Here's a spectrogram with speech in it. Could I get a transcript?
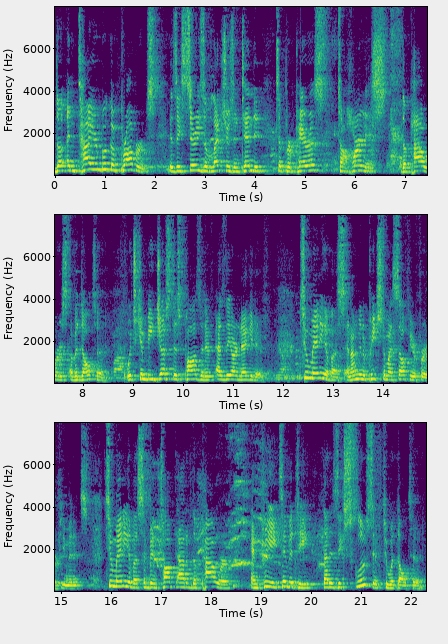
The entire book of Proverbs is a series of lectures intended to prepare us to harness the powers of adulthood, which can be just as positive as they are negative. Too many of us, and I'm going to preach to myself here for a few minutes, too many of us have been talked out of the power and creativity that is exclusive to adulthood.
